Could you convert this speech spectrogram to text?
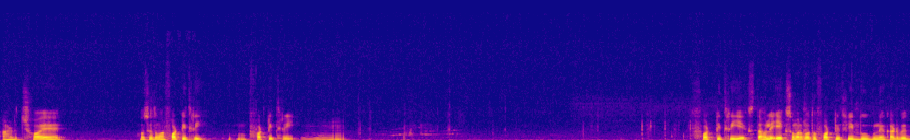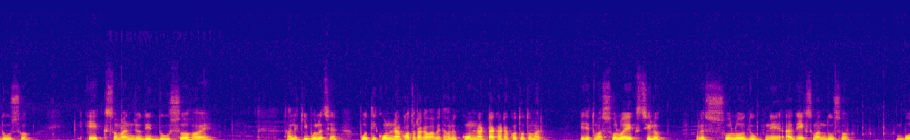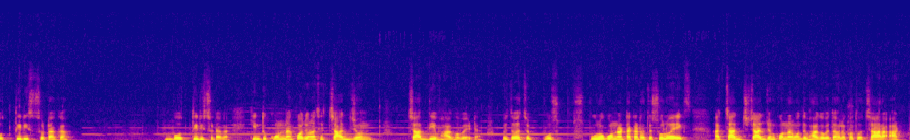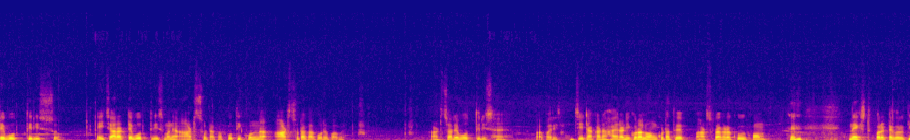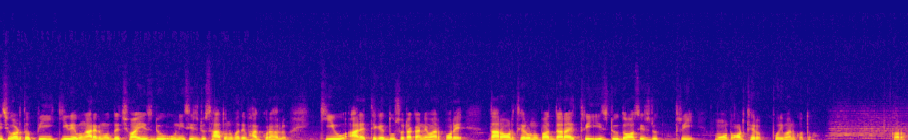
আর ছয়ে হচ্ছে তোমার forty three forty three forty three X তাহলে এক্স সমান কত? ফর্টি থ্রি দুগুণে কাটবে দুশো। এক্স সমান যদি দুশো হয়, তাহলে কি বলেছে? প্রতি কন্যা কত টাকা পাবে? তাহলে কন্যার টাকাটা কত তোমার? এই যে তোমার ষোলো এক্স ছিল, তাহলে ষোলো দুগুণে আর এক্স সমান দুশো, বত্রিশশো টাকা। বত্রিশশো টাকা। কিন্তু কন্যা কজন আছে? চারজন। চার দিয়ে ভাগ হবে এটা। বুঝতে পারছ? পুরো কন্যার টাকাটা হচ্ছে ষোলো এক্স, আর চার, চারজন কন্যার মধ্যে ভাগ হবে তাহলে কত? চার আটটে বত্রিশশো। এই চার আটটে বত্রিশ মানে আটশো টাকা। প্রতি কন্যা আটশো টাকা করে পাবে। আট চারে বত্রিশ হ্যাঁ। বাবারি, যে টাকাটা হায়রানি করালো অঙ্কটাতে, আটশো টাকাটা খুবই কম। নেক্সট, পরেরটা করো। কিছু অর্থ পি, কিউ এবং আর এর মধ্যে ছয় ইস ডু উনিশ ইস ডু সাত অনুপাতে ভাগ করা হলো। কিউ আর এর থেকে দুশো টাকা নেওয়ার পরে তার অর্থের অনুপাত দাঁড়ায় থ্রি ইস টু দশ ইস টু থ্রি মোট অর্থের পরিমাণ কত? করো।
